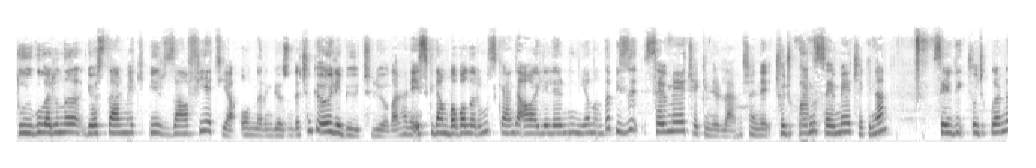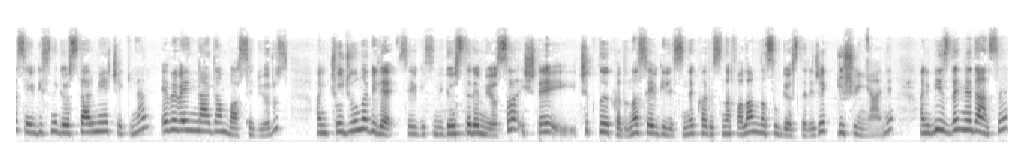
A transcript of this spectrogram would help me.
duygularını göstermek bir zafiyet ya onların gözünde. Çünkü öyle büyütülüyorlar. Hani eskiden babalarımız kendi ailelerinin yanında bizi sevmeye çekinirlermiş. Hani çocuklarını sevmeye çekinen, sevdi çocuklarına sevgisini göstermeye çekinen ebeveynlerden bahsediyoruz. Hani çocuğuna bile sevgisini gösteremiyorsa işte çıktığı kadına, sevgilisine, karısına falan nasıl gösterecek düşün yani. Hani bizde nedense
